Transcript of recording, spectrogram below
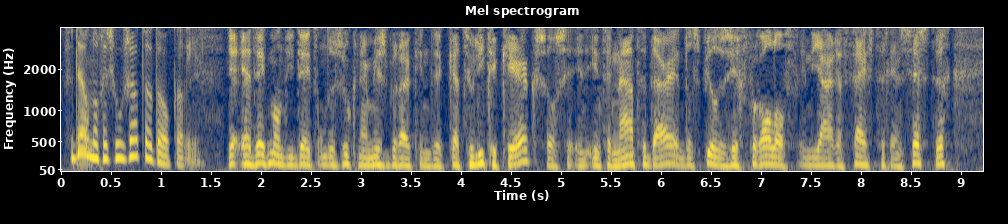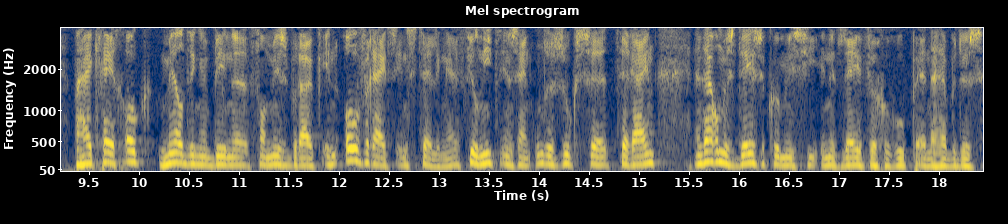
Vertel nog eens, hoe zat dat ook alweer? Ja, ja Deetman die deed onderzoek naar misbruik in de katholieke kerk, zoals in internaten daar. En dat speelde zich vooral af in de jaren 50 en 60. Maar hij kreeg ook meldingen binnen van misbruik in overheidsinstellingen. Viel niet in zijn onderzoeksterrein. En daarom is deze commissie in het leven geroepen. En daar hebben dus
